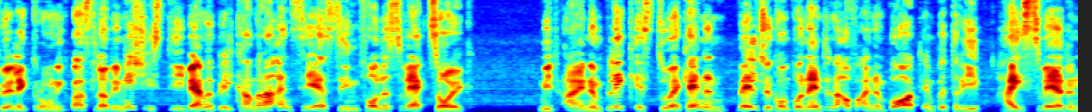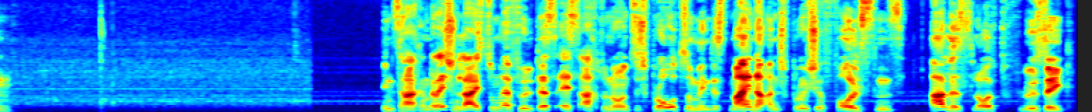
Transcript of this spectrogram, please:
Für Elektronikbastler wie mich ist die Wärmebildkamera ein sehr sinnvolles Werkzeug mit einem Blick ist zu erkennen, welche Komponenten auf einem Board im Betrieb heiß werden. In Sachen Rechenleistung erfüllt das S98 Pro zumindest meine Ansprüche vollstens, alles läuft flüssig.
